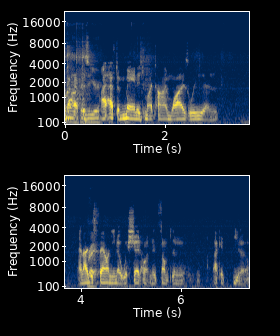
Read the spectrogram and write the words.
I have to I have to manage my time wisely, and and I right. just found you know with shed hunting it's something I could you know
